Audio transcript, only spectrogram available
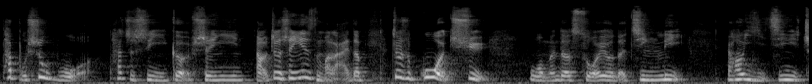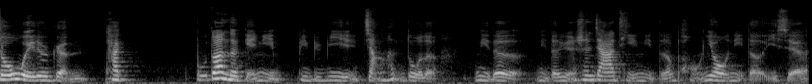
它不是我，它只是一个声音。然后这个声音是怎么来的？就是过去我们的所有的经历，然后以及你周围的人，他不断的给你哔哔哔讲很多的。你的你的原生家庭、你的朋友、你的一些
